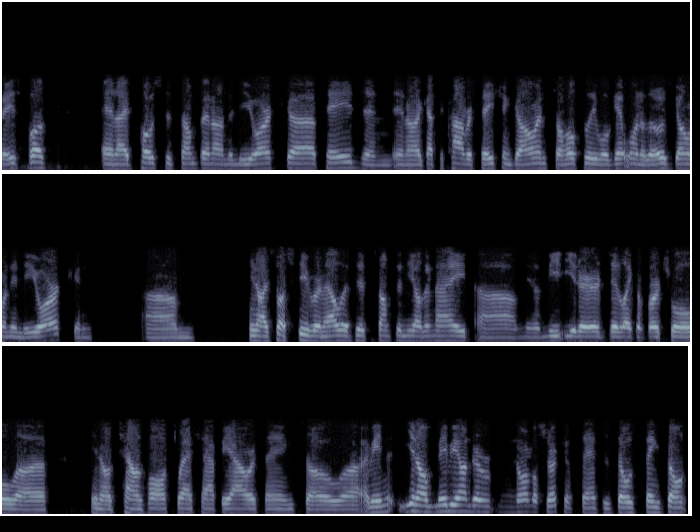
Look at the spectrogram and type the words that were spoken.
Facebook and I posted something on the New York uh, page, and you know I got the conversation going. So hopefully we'll get one of those going in New York, and um, you know, I saw Steve Rinella did something the other night. Um, you know, Meat Eater did like a virtual, uh, you know, town hall slash happy hour thing. So, uh, I mean, you know, maybe under normal circumstances, those things don't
